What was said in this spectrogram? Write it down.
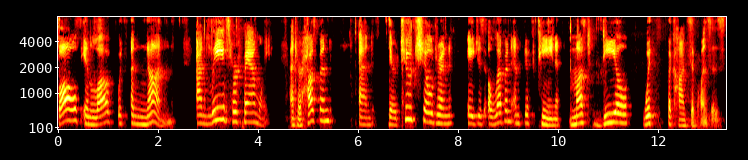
falls in love with a nun and leaves her family and her husband and their two children, ages 11 and 15, must deal with the consequences.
